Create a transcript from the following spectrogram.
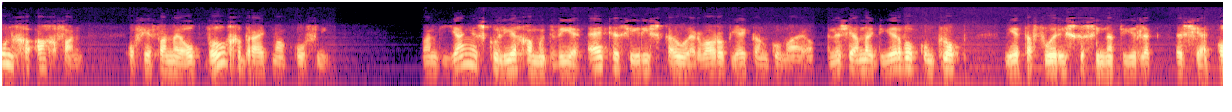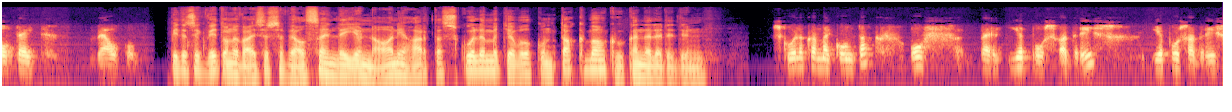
ongeag van of jy van my hulp wil gebruik maak of nie. Want jy as kollega moet weet, ek is hierdie skouer waarop jy kan kom huil. En as jy aan my deur wil kom klop, metafories gesien natuurlik is jy altyd welkom. Pieters, ek weet onderwysers se welsyn lê jou na in die hart as skole met jou wil kontak maak. Hoe kan hulle dit doen? Skole kan my kontak of per e-posadres. E-posadres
